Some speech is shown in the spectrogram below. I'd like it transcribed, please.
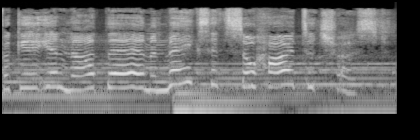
forget you're not them and makes it so hard to trust.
